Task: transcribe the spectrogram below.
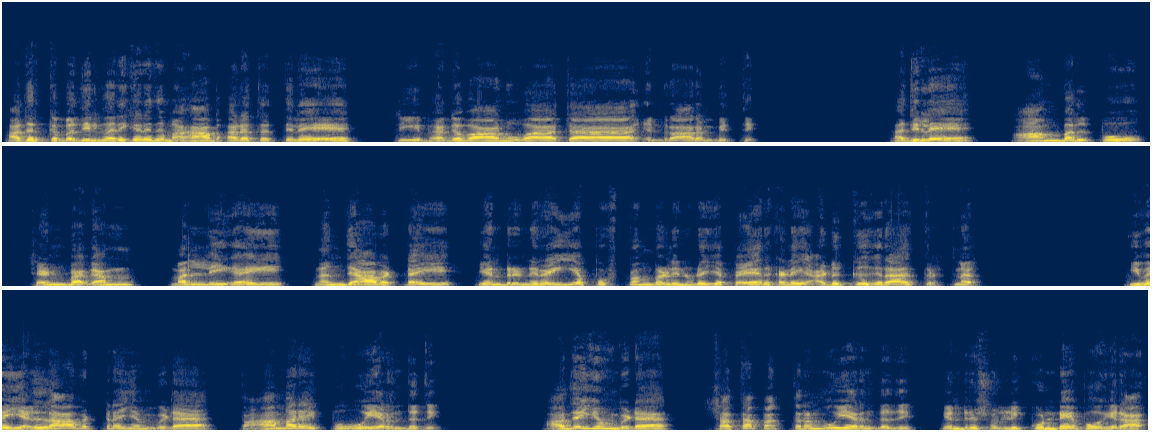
அதற்கு பதில் வருகிறது மகாபாரதத்திலே ஸ்ரீ பகவான் உவாச்சா என்று ஆரம்பித்து. அதிலே ஆம்பல் பூ செண்பகம் மல்லிகை நஞ்சாவட்டை என்று நிறைய புஷ்பங்களினுடைய பெயர்களை அடுக்குகிறார் கிருஷ்ணர். இவை எல்லாவற்றையும் விட தாமரை பூ உயர்ந்தது. அதையும் விட சதபத்திரம் உயர்ந்தது என்று சொல்லிக்கொண்டே போகிறார்.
